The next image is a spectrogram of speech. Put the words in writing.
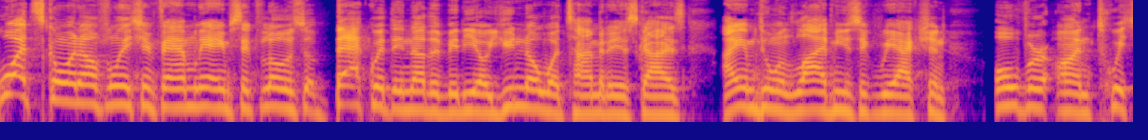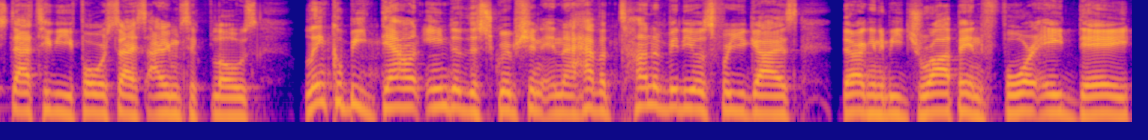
What's going on, Flow Nation family? I am Sickflowz back with another video. You know what time it is, guys. I am doing live music reaction over on twitch.tv forward slash I am Sickflowz. Link will be down in the description, and I have a ton of videos for you guys that are going to be dropping for a day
